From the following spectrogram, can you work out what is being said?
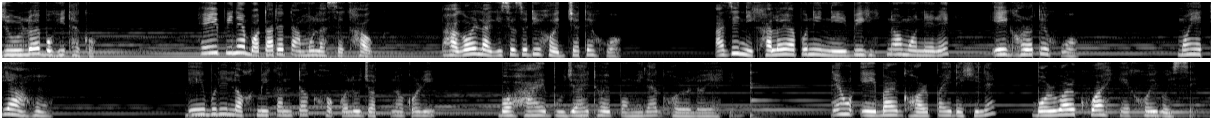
জোৰ লৈ বহি থাকক। সেইপিনে বতাতে তামোল আছে খাওক। ভাগৰ লাগিছে যদি শয্যাতে শুৱক। আজি নিশালৈ আপুনি নিৰ্বিঘ্ন মনেৰে এই ঘৰতে শুৱক। মই এতিয়া আহোঁ। এই বুলি লক্ষ্মীকান্তক সকলো যত্ন কৰি বহাই বুজাই থৈ পমিলা ঘৰলৈ আহিল। তেওঁ এইবাৰ ঘৰ পাই দেখিলে বৰুৱাৰ খোৱা শেষ হৈ গৈছে।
